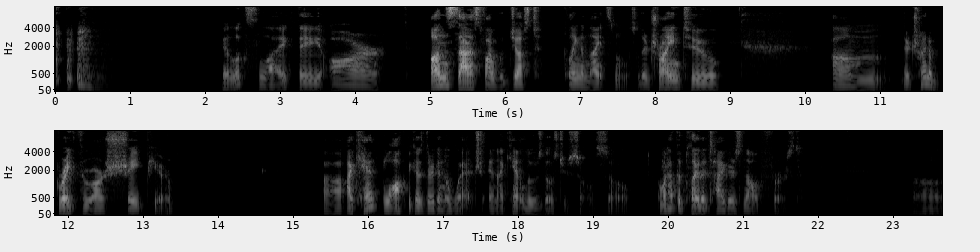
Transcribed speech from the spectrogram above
it looks like they are unsatisfied with just playing a knight's move. So they're trying to um, they're trying to break through our shape here. Uh, I can't block because they're gonna wedge, and I can't lose those two stones. So I'm gonna have to play the tiger's now first. Um,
